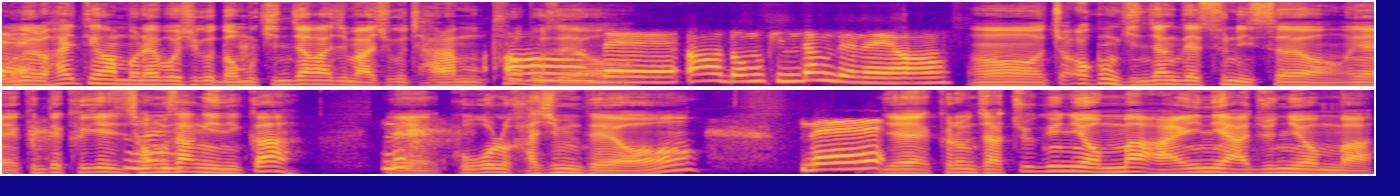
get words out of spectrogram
예, 오늘 화이팅 한번 해보시고 너무 긴장하지 마시고 잘 한번 풀어보세요. 어, 네. 아, 너무 긴장되네요. 어, 조금 긴장될 수는 있어요. 예, 근데 그게 네. 정상이니까 예, 그걸로 가시면 돼요. 네. 예, 그럼 자, 쭈균이 엄마, 아이니 아준이 엄마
